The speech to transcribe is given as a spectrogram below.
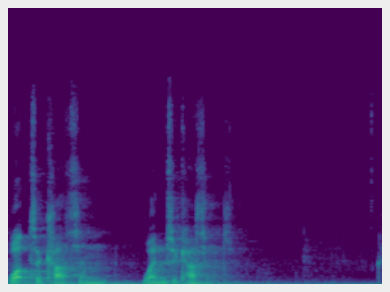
what to cut and when to cut it.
